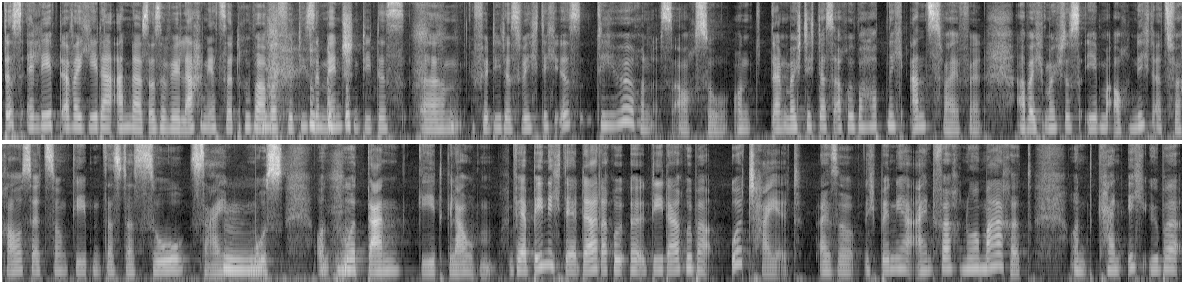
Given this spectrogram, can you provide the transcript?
das erlebt aber jeder anders. Also wir lachen jetzt darüber, aber für diese Menschen, die das, ähm, für die das wichtig ist, die hören es auch so. Und dann möchte ich das auch überhaupt nicht anzweifeln. Aber ich möchte es eben auch nicht als Voraussetzung geben, dass das so sein mhm. muss. Und nur dann geht Glauben. Wer bin ich, der, der äh, die darüber urteilt? Also ich bin ja einfach nur Marit. Und kann ich über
